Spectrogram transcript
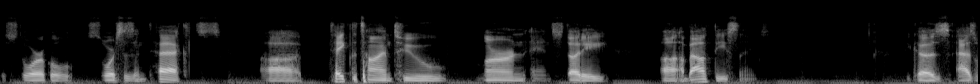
historical sources and texts, uh, take the time to learn and study uh, about these things. Because as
